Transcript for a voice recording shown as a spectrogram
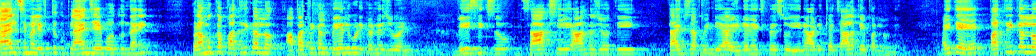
రాయలసీమ లిఫ్ట్కు ప్లాన్ చేయబోతుందని ప్రముఖ పత్రికల్లో ఆ పత్రికల పేర్లు కూడా ఇక్కడనే చూడండి. V six Sakshi Andhrajyothy Times of India Indian Express Eenadu ఇట్లా చాలా పేపర్లు ఉన్నాయి. అయితే పత్రికల్లో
